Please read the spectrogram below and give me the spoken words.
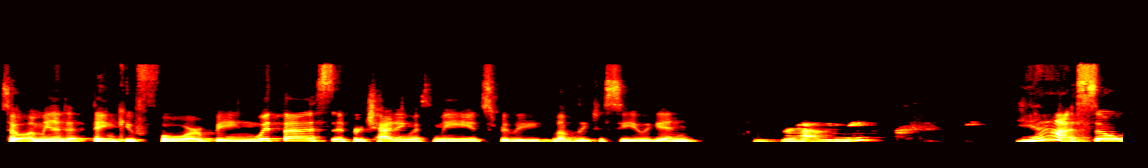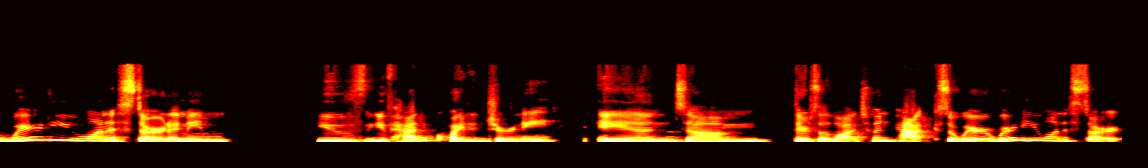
So, Amanda, thank you for being with us and for chatting with me. It's really lovely to see you again. Thanks for having me. Yeah. So, where do you want to start? I mean, you've you've had quite a journey and um, there's a lot to unpack. So where where do you want to start?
